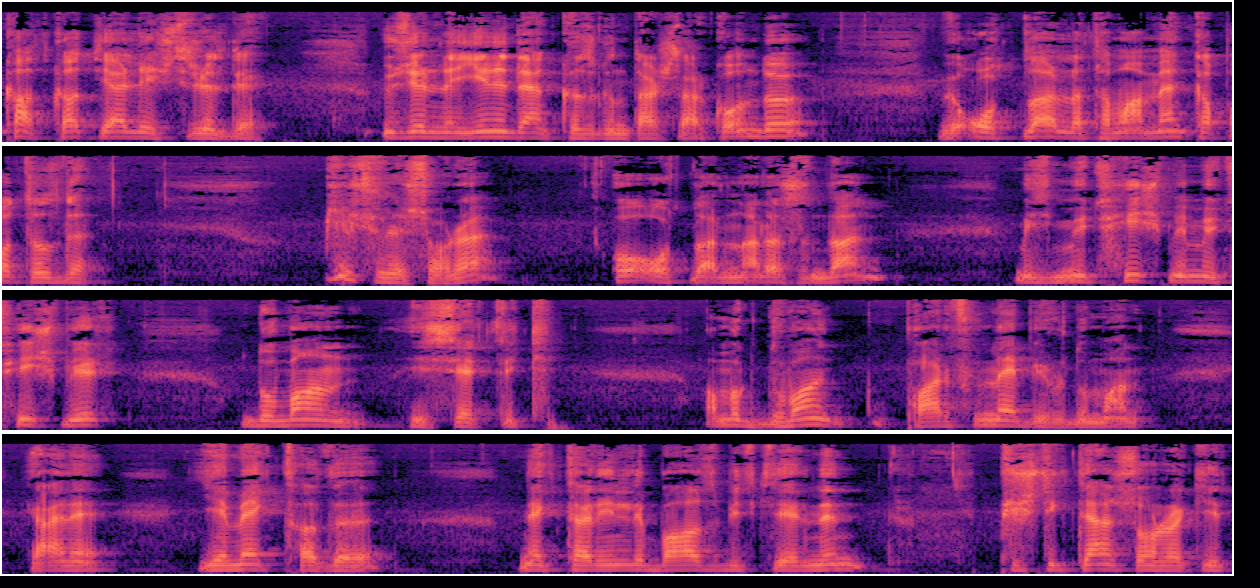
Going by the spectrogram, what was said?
kat kat yerleştirildi. Üzerine yeniden kızgın taşlar kondu ve otlarla tamamen kapatıldı. Bir süre sonra o otların arasından biz müthiş mi müthiş bir duman hissettik. Ama duman parfüme bir duman. Yani yemek tadı, nektarinli bazı bitkilerinin piştikten sonraki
